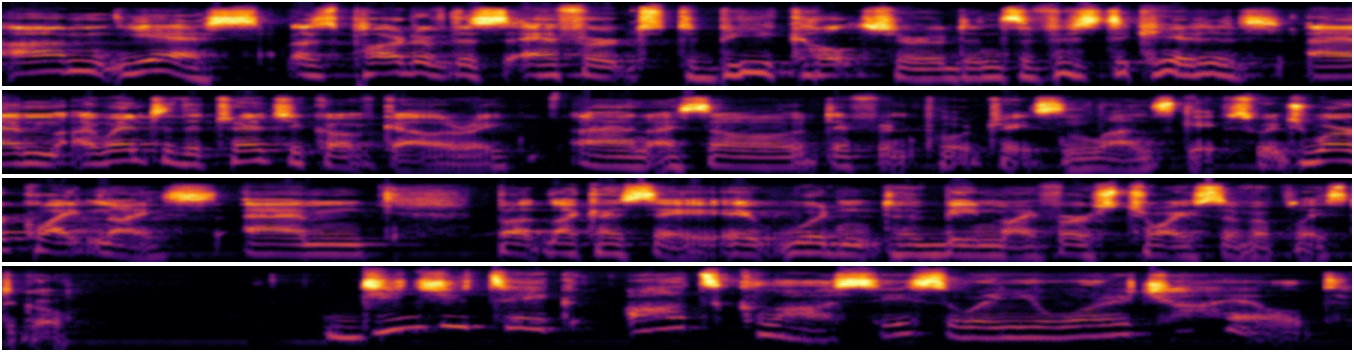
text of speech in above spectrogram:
Um, yes, as part of this effort to be cultured and sophisticated, um, I went to the Tretyakov Gallery and I saw different portraits and landscapes, which were quite nice. Um, but like I say, it wouldn't have been my first choice of a place to go. Did you take art classes when you were a child?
